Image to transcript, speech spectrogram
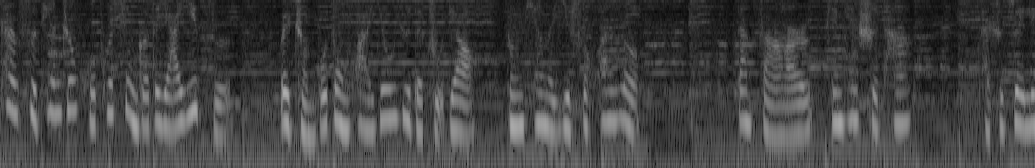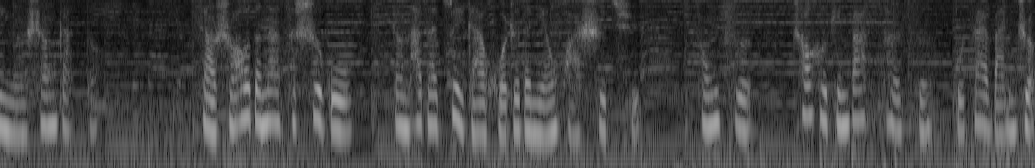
看似天真活泼性格的牙医子，为整部动画忧郁的主调增添了一丝欢乐，但反而偏偏是他，才是最令人伤感的。小时候的那次事故，让他在最该活着的年华逝去，从此超和平 Busters 不再完整，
